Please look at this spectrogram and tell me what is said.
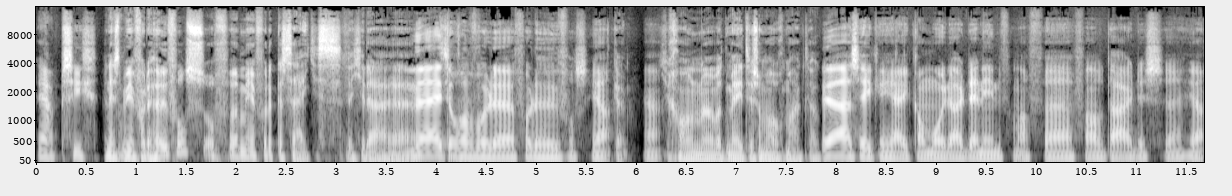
ja, precies. En is het meer voor de heuvels of eh, meer voor de kasseitjes? Dat je daar eh, nee, zit? toch wel voor de, voor de heuvels. Ja. Dat je gewoon eh, wat meters omhoog maakt ook. ja zeker. Ja, je kan mooi de Ardennen in vanaf, eh, vanaf daar. Dus eh, ja.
